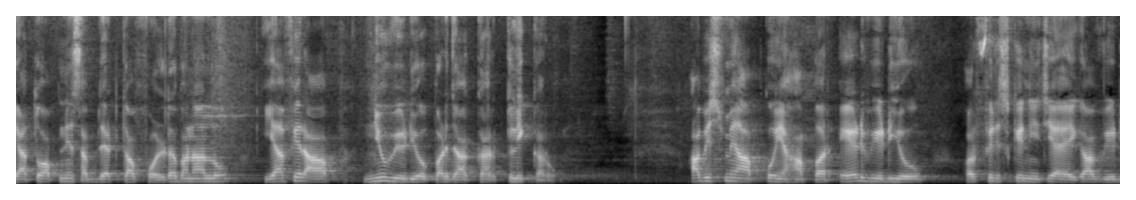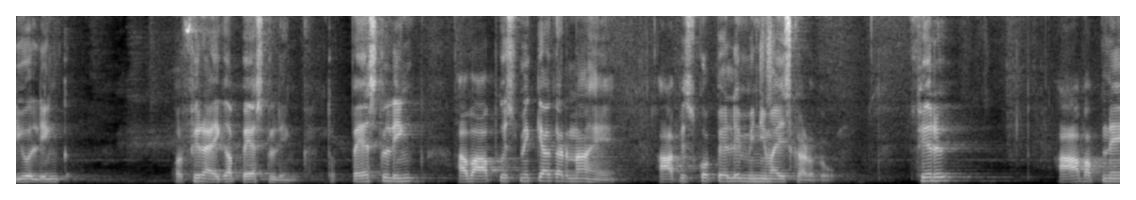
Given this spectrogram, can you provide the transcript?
या तो अपने सब्जेक्ट का फोल्डर बना लो या फिर आप न्यू वीडियो पर जाकर क्लिक करो। अब इसमें आपको यहाँ पर ऐड वीडियो और फिर इसके नीचे आएगा वीडियो लिंक और फिर आएगा पेस्ट लिंक। तो पेस्ट लिंक, अब आपको इसमें क्या करना है, आप इसको पहले मिनिमाइज़ कर दो। फिर आप अपने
